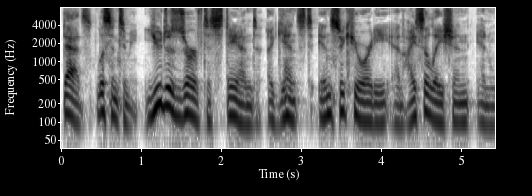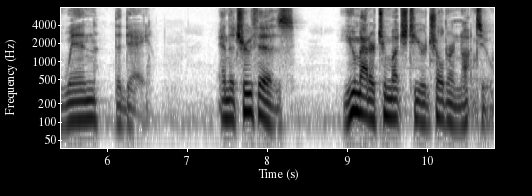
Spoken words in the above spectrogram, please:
Dads, listen to me. You deserve to stand against insecurity and isolation and win the day. And the truth is, you matter too much to your children not to.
